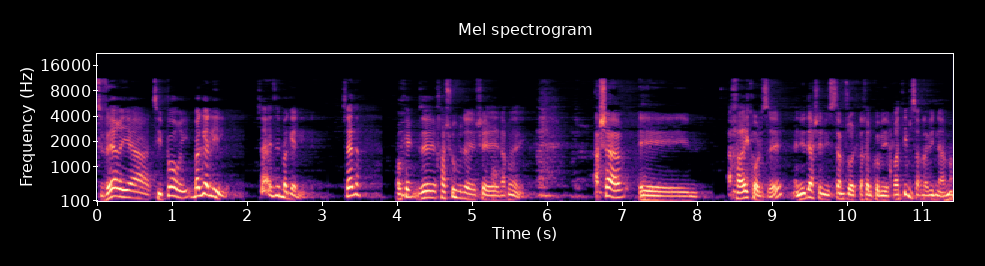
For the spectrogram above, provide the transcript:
טבריה, ציפורי, בגליל. עשה את זה בגליל, בסדר? אוקיי, זה חשוב שאנחנו נגיד. עכשיו, אה, אחרי כל זה, אני יודע שאני סתם זורק לכם כל מיני פרטים, צריך להבין למה.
